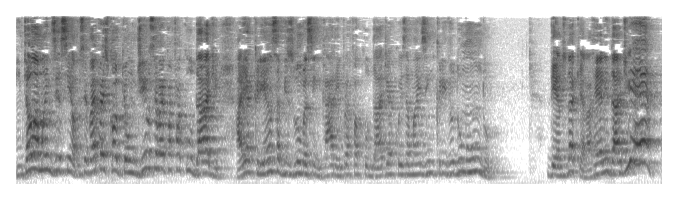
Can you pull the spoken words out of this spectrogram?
Então a mãe dizia assim, ó, você vai para a escola, porque um dia você vai para a faculdade. Aí a criança vislumbra assim, cara, ir para a faculdade é a coisa mais incrível do mundo. Dentro daquela realidade é.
